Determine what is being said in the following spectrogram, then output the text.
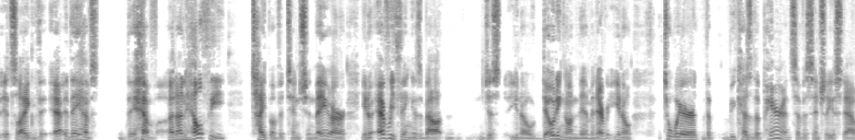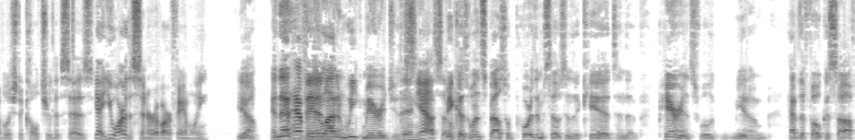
It's like mm. they, eh, they have they have an unhealthy type of attention. They are you know everything is about just you know doting on them and every you know to where the because the parents have essentially established a culture that says yeah you are the center of our family. Yeah, and that happens Then- a lot in weak marriages. Then yeah so because one spouse will pour themselves into the kids and the parents will you know have the focus off.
